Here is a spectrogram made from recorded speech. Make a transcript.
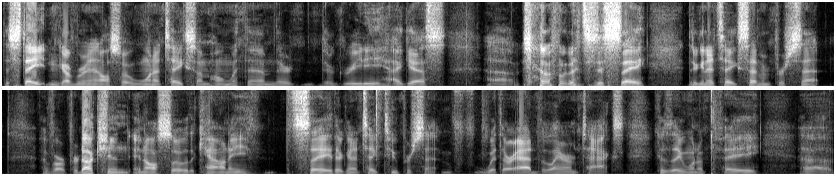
the state and government also want to take some home with them. They're they're greedy, I guess. Uh, so let's just say they're going to take seven percent of our production, and also the county say they're going to take two percent with our ad valorem tax because they want to pay uh,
